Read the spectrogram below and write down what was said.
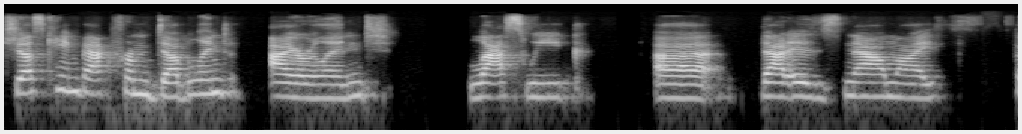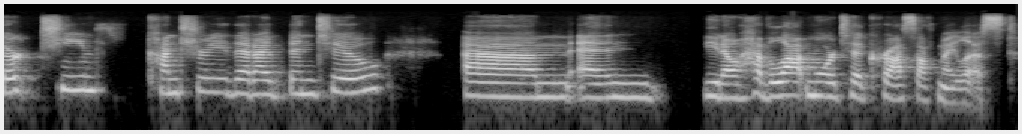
just came back from Dublin, Ireland last week. Uh, that is now my 13th country that I've been to. Um, and, you know, have a lot more to cross off my list.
